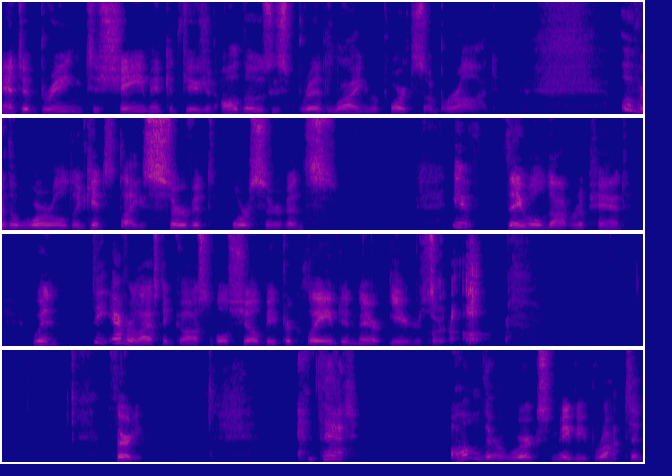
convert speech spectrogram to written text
and to bring to shame and confusion all those who spread lying reports abroad over the world against thy servant or servants, if they will not repent, when the everlasting gospel shall be proclaimed in their ears. 30. And that all their works may be brought to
